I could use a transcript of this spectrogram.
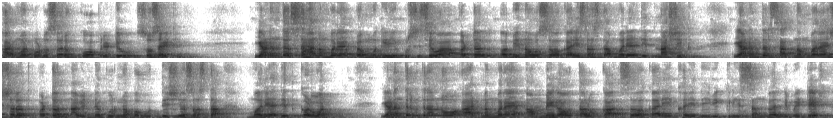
farmer producer cooperative society. यानंतर सहा नंबर आहे ब्रह्मगिरी कृषी सेवा अटल अभिनव सहकारी संस्था मर्यादित नाशिक. यानंतर सात नंबर आहे शरद अटल नाविन्यपूर्ण बहुउद्देशीय संस्था मर्यादित कळवण. यानंतर मित्रांनो आठ नंबर आहे आंबेगाव तालुका सहकारी खरेदी विक्री संघ लिमिटेड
